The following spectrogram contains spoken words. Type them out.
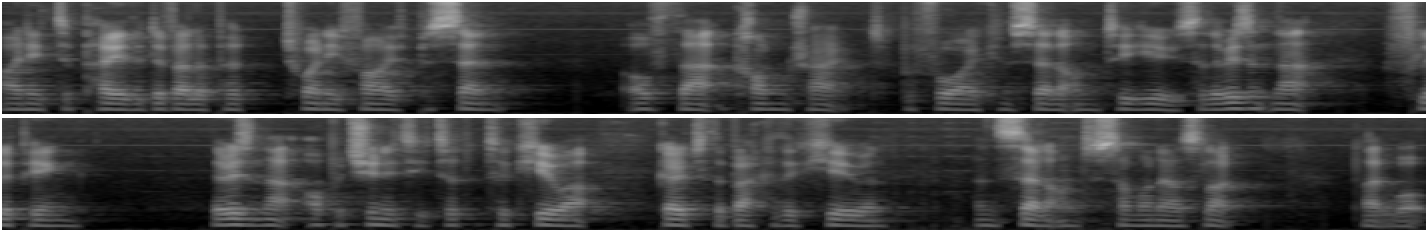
I need to pay the developer 25% of that contract before I can sell it on to you. So there isn't that flipping, there isn't that opportunity to, to queue up, go to the back of the queue and, and sell it on to someone else like like what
